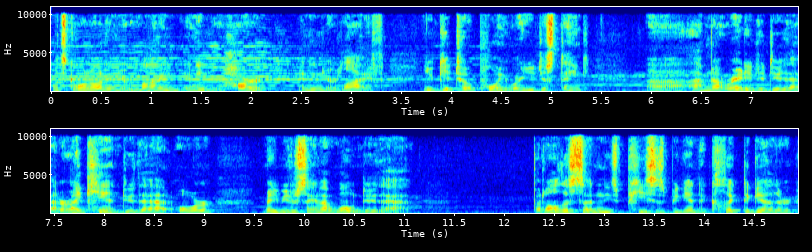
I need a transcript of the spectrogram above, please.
what's going on in your mind and in your heart and in your life. You get to a point where you just think, uh, I'm not ready to do that, or I can't do that, or Maybe you're saying, I won't do that. But all of a sudden, these pieces begin to click together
